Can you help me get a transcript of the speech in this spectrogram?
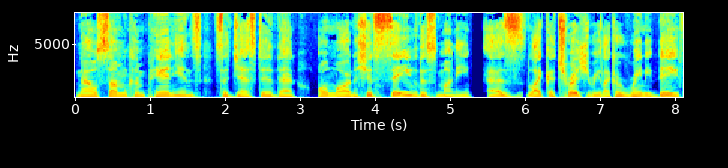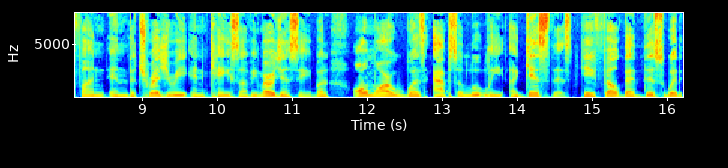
Now, some companions suggested that Omar should save this money as like a treasury, like a rainy day fund in the treasury in case of emergency. But Omar was absolutely against this. He felt that this would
